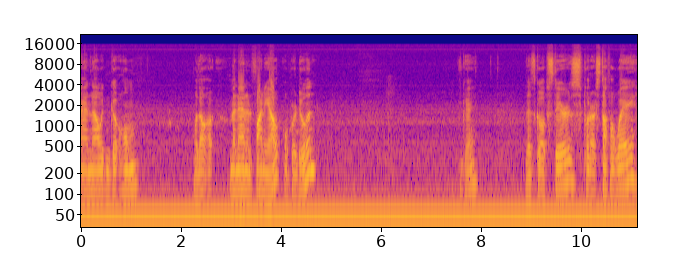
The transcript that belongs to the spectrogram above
And now we can go home without uh, Manannan finding out what we're doing. Okay. Let's go upstairs, put our stuff away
